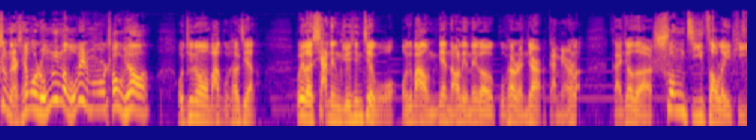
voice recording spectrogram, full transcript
挣点钱我容易吗？我为什么不炒股票啊？我决定把股票戒了。为了下定决心戒股，我就把我们电脑里那个股票软件改名了，改叫做“双击遭雷劈”。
